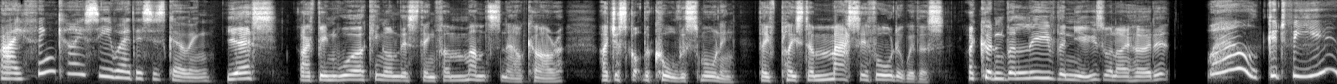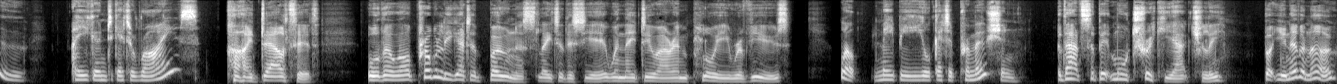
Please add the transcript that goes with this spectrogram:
I think I see where this is going. Yes, I've been working on this thing for months now, Cara. I just got the call this morning. They've placed a massive order with us. I couldn't believe the news when I heard it. Well, good for you. Are you going to get a rise? I doubt it. Although I'll probably get a bonus later this year when they do our employee reviews. Well, maybe you'll get a promotion. That's a bit more tricky, actually. But you never know.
